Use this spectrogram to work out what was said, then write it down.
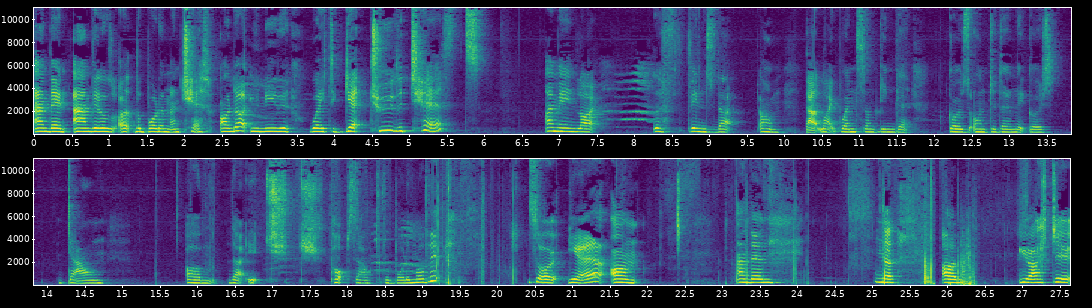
and then anvils at the bottom and chests under. You need a way to get to the chests. I mean, like the things that um that like when something get goes onto them, it goes down. Um, that it sh- sh- pops out the bottom of it. So yeah, um, and then yeah, um, you have to,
